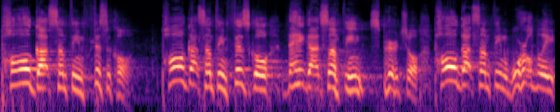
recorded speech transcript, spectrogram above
Paul got something physical. Paul got something physical, they got something spiritual. Paul got something worldly,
